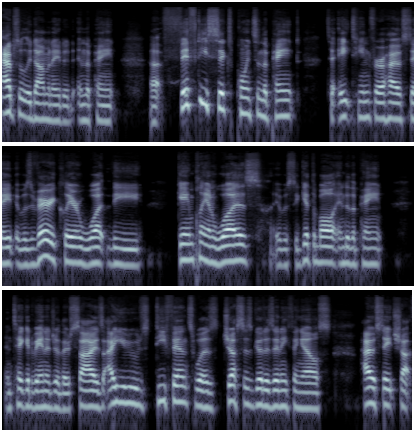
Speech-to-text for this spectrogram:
absolutely dominated in the paint. Uh, 56 points in the paint to 18 for Ohio State. It was very clear what the game plan was. It was to get the ball into the paint and take advantage of their size. IU's defense was just as good as anything else. Ohio State shot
